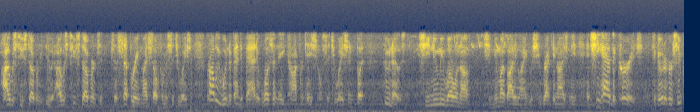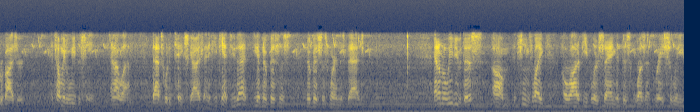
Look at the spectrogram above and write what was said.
I was too stubborn to do it. I was too stubborn to, to separate myself from a situation. Probably wouldn't have ended bad. It wasn't a confrontational situation, but who knows? She knew me well enough. She knew my body language. She recognized me, and she had the courage to go to her supervisor and tell me to leave the scene, and I left. That's what it takes, guys. And if you can't do that, you have no business, no business wearing this badge. And I'm going to leave you with this. Um, it seems like a lot of people are saying that this wasn't racially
